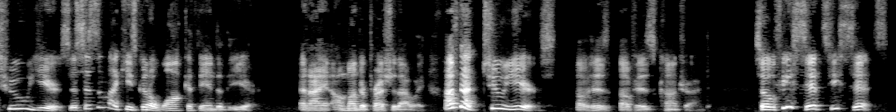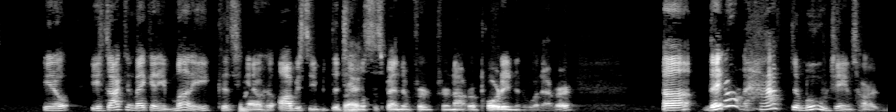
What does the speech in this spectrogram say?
two years. This isn't like he's going to walk at the end of the year, and I, I'm under pressure that way. I've got two years of his of his contract. So if he sits, he sits. You know, he's not going to make any money because you know obviously the team Right. will suspend him for for not reporting and whatever. Uh, they don't have to move James Harden,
